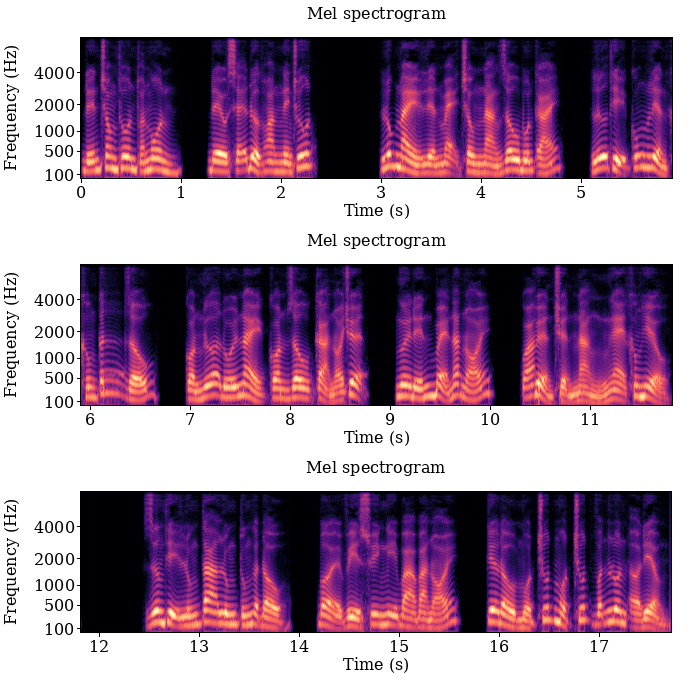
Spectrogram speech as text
đến trong thôn thoán môn, đều sẽ được hoan nên chút. Lúc này liền mẹ chồng nàng dâu bốn cái, lữ thị cũng liền không cất giấu, còn nữa đối này con dâu cả nói chuyện, ngươi đến bẻ nát nói, quá huyển chuyển nàng nghe không hiểu. Dương thị lúng ta lúng túng gật đầu, bởi vì suy nghĩ bà bà nói, kia đầu một chút một chút vẫn luôn ở điểm,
